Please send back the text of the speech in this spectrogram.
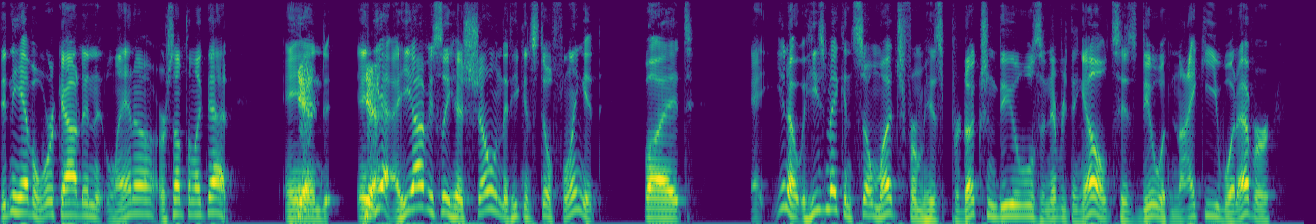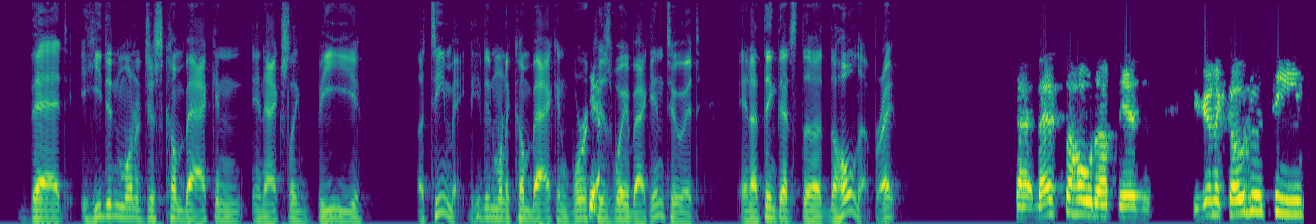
didn't he have a workout in Atlanta or something like that, and and Yeah. yeah, he obviously has shown that he can still fling it, but eh, you know he's making so much from his production deals and everything else, his deal with Nike, whatever, that he didn't want to just come back and and actually be a teammate. He didn't want to come back and work Yeah. his way back into it, and I think that's the the holdup, right? That, that's the holdup is you're going to go to a team.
